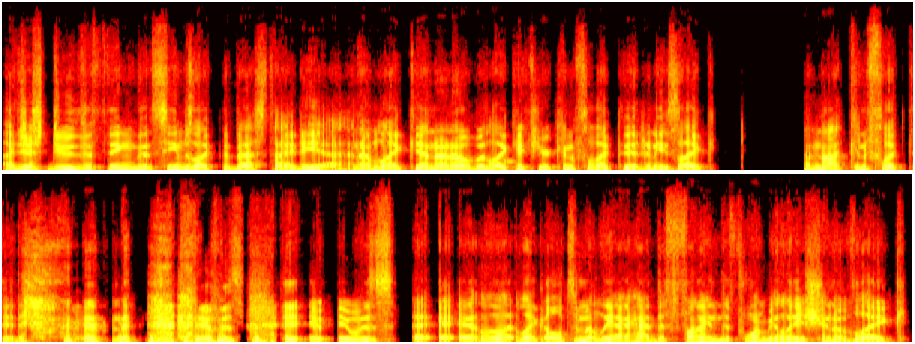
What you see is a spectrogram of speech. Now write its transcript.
I just do the thing that seems like the best idea. And I'm like, yeah, no, no, but like if you're conflicted, and he's like, I'm not conflicted. it was it, it was like ultimately I had to find the formulation of like,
